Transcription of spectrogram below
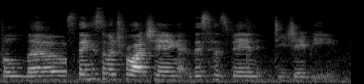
below. So thank you so much for watching. This has been DeeJayBe.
